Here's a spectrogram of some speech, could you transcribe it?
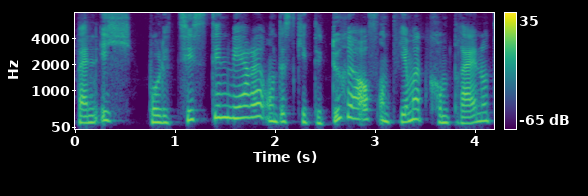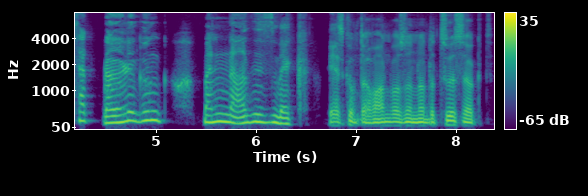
wenn ich Polizistin wäre und es geht die Türe auf und jemand kommt rein und sagt, Entschuldigung, meine Nase ist weg. Ja, es kommt darauf an, was er noch dazu sagt.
